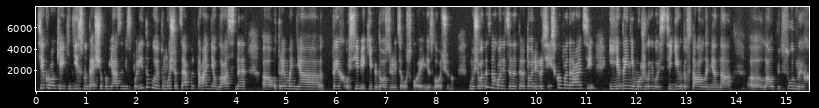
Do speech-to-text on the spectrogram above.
ті кроки, які дійсно дещо пов'язані з політикою, тому що це питання власне е, отримання тих осіб, які підозрюються у скоєнні злочину, тому що вони знаходяться на території Російської Федерації, і єдині можливості їх доставлення на е, лаву підсудних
